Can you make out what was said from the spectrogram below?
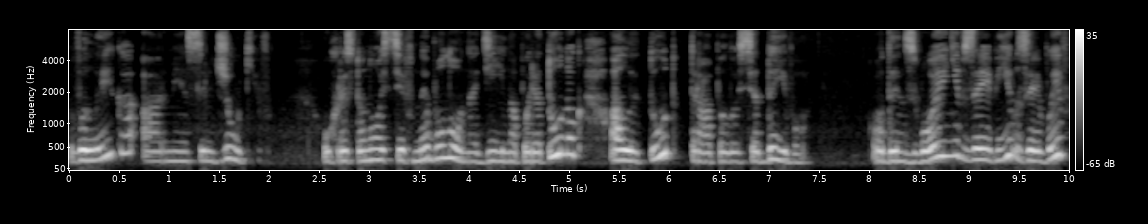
велика армія сельджуків. У хрестоносців не було надії на порятунок, але тут трапилося диво. Один з воїнів заявив, заявив,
